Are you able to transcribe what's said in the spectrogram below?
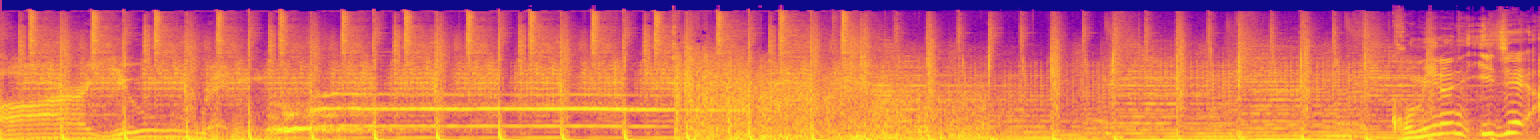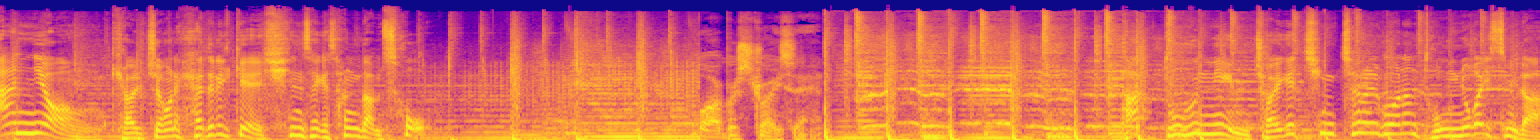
Are you 고민은 이제 안녕. 결정은 해드릴게. 신세계 상담소. 박도훈님, 저에게 칭찬을 구하는 동료가 있습니다.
